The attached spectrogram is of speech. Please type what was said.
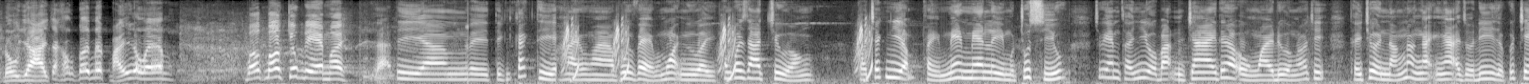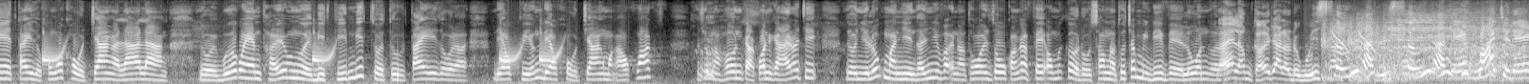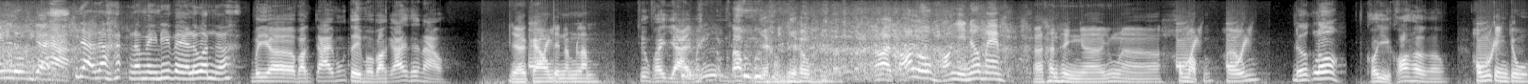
Độ dài chắc không tới mét bảy đâu em. Bớt bớt chút đi em ơi. Dạ thì à, về tính cách thì hài hòa vui vẻ với mọi người Không có gia trưởng Có trách nhiệm phải men men lì một chút xíu. Chứ em thấy nhiều bạn trai tức là ở ngoài đường đó chị Thấy trời nắng là ngại ngại rồi đi rồi cứ che tay rồi không có khẩu trang là la làng. Rồi bữa của em thấy có người bịt kín mít rồi từ tay rồi là đeo kiếng đeo khẩu trang mặc áo khoác Nói chung là hơn cả con gái đó chị. Rồi nhiều lúc mà nhìn thấy như vậy là thôi vô quán cà phê ông ấy cởi đồ xong là thôi chắc mình đi về luôn rồi đấy đó là ông cởi ra là đồ quỷ sứ à quỷ sứ à đen quá trời đen luôn trời à. Dạ dạ là mình đi về luôn nữa bây giờ bạn trai muốn tìm một bạn gái thế nào? Dạ cao trên 55 chứ không phải dài mấy năm. Năm dạ không dạ. Không rồi có luôn còn gì nữa không em? À, thân hình à, giống là không mập hơi ốm. Được luôn. Có gì khó hơn không? Không có chanh chua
